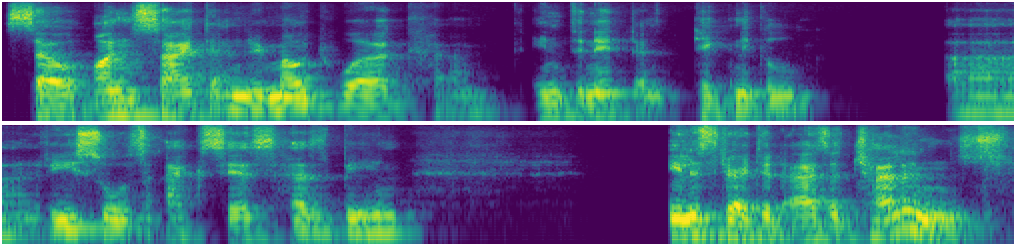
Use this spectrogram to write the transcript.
So on-site and remote work, um, internet and technical uh, resource access has been illustrated as a challenge.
